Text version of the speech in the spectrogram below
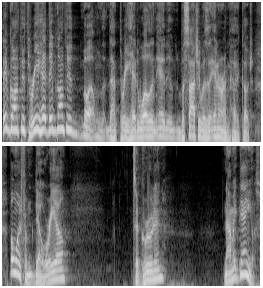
they've gone through three head, they've gone through, well, not three head, well, Bisaccia was the interim head coach, but went from Del Rio to Gruden, now McDaniels.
